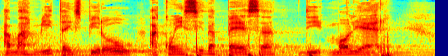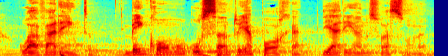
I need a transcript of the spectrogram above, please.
A marmita inspirou a conhecida peça de Molière, O Avarento, bem como O Santo e a Porca, de Ariano Suassuna.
